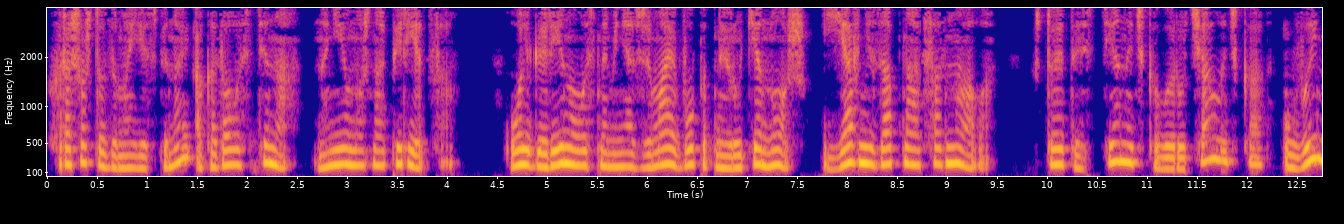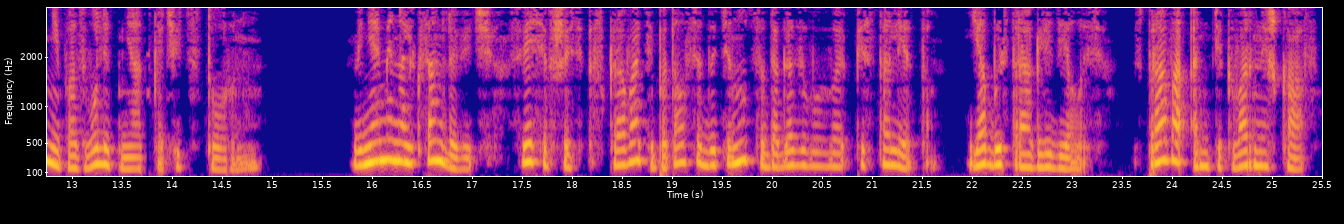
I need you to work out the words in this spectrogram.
Хорошо, что за моей спиной оказалась стена, на нее можно опереться. Ольга ринулась на меня, сжимая в опытной руке нож, я внезапно осознала, что эта стеночка-выручалочка, увы, не позволит мне отскочить в сторону. Вениамин Александрович, свесившись с кровати, пытался дотянуться до газового пистолета. Я быстро огляделась. Справа антикварный шкаф,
